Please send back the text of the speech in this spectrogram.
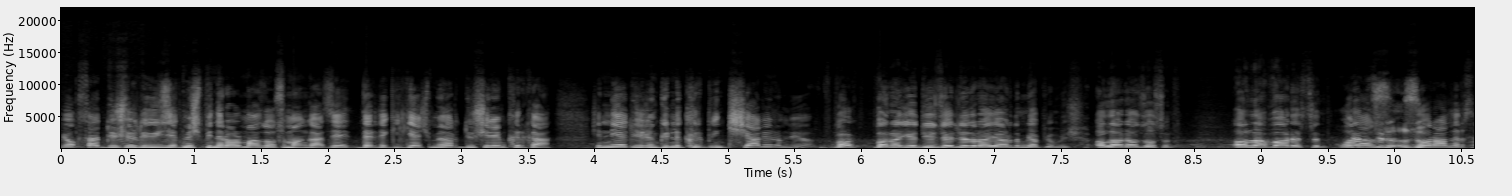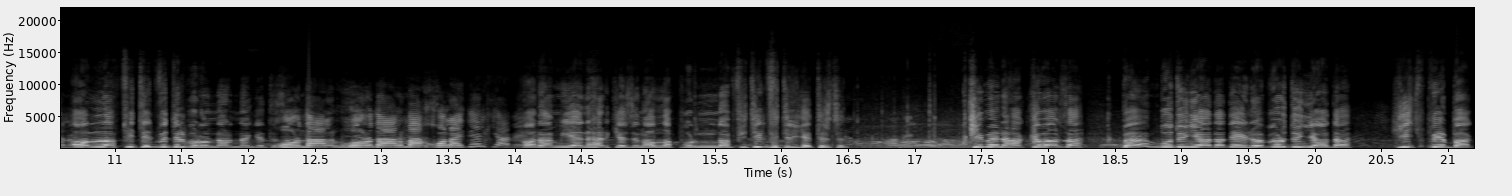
Yoksa düşürdü 170 bin lira olmaz Osman Gazi. Derdi ki geçmiyor düşüreyim 40'a. Şimdi niye düşüreyim? Günlük 40 bin kişi alıyorum diyor. Bak bana 750 lira yardım yapıyormuş. Allah razı olsun. Allah var etsin. O da Hepsini. zo- zor alırsın. Allah fitil fitil burunlarından getirsin. Onu da, al- Haram onu da almak kolay değil ki abi. Haram yiyen herkesin Allah burnundan fitil fitil getirsin. Kimin hakkı varsa ben bu dünyada değil öbür dünyada hiçbir bak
